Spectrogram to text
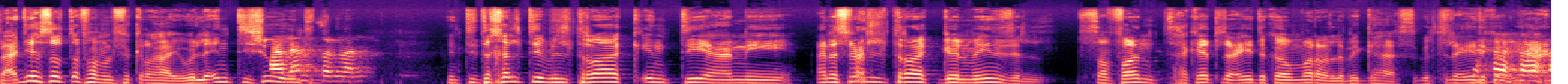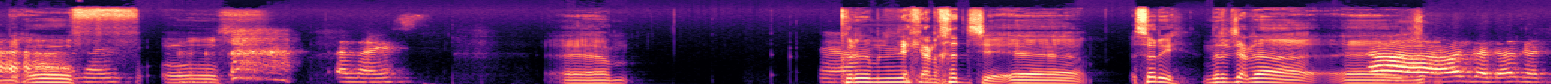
بعديها صرت أفهم الفكرة هاي ولا أنت شو انت, أنت دخلتي بال track أنت يعني أنا سمعت ال track قبل ما ينزل صفنت حكيت له عيده كم مرة ل Big Hass قلت له عيده كم يعني أوف أوف. nice كنا بدنا نحكي عن خدشة. آه، sorry نرجع ل آه good good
